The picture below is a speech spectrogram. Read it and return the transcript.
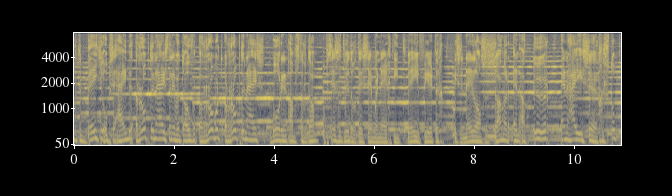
loopt een beetje op zijn einde. Rob de Nijs, daar hebben we het over. Robert Rob de Nijs, geboren in Amsterdam. Op 26 december 1942 is een Nederlandse zanger en acteur. En hij is eh, gestopt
